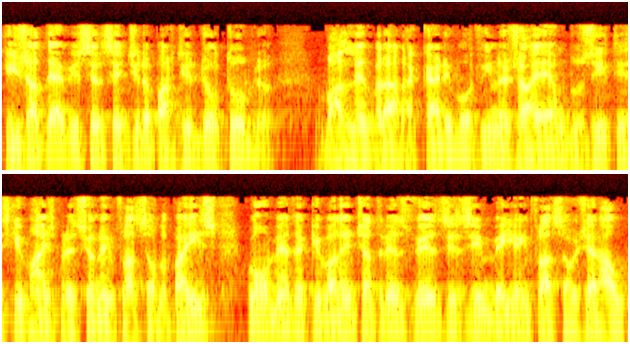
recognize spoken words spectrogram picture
que já deve ser sentida a partir de outubro. Vale lembrar, a carne bovina já é um dos itens que mais pressiona a inflação do país, com aumento equivalente a três vezes e meia a inflação geral.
